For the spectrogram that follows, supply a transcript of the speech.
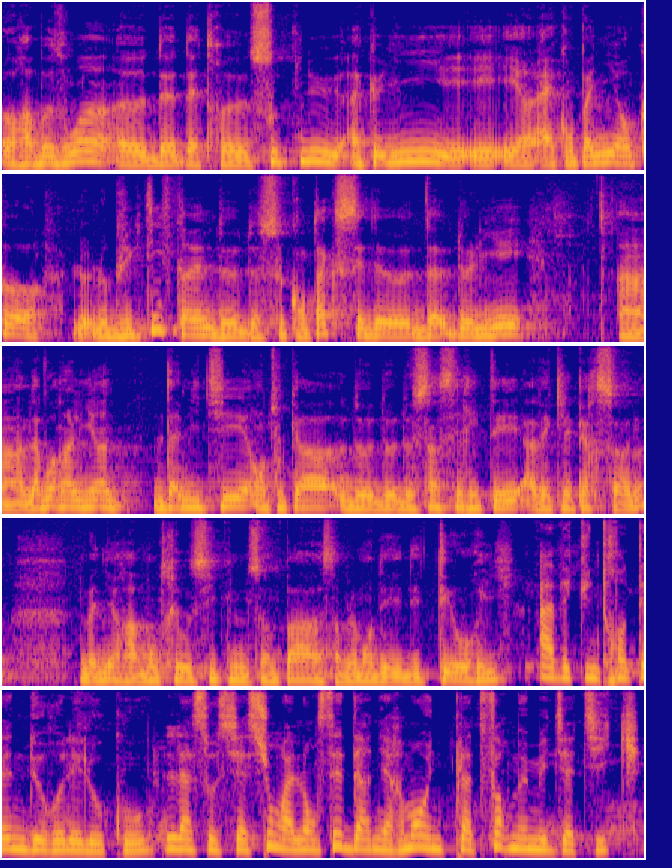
aura besoin euh, d'être soutenu, accueilli et, accompagné encore. L'objectif quand même de, ce contact, c'est de, lier d'avoir un lien d'amitié, en tout cas de, sincérité avec les personnes, de manière à montrer aussi que nous ne sommes pas simplement des théories. Avec une trentaine de relais locaux, l'association a lancé dernièrement une plateforme médiatique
